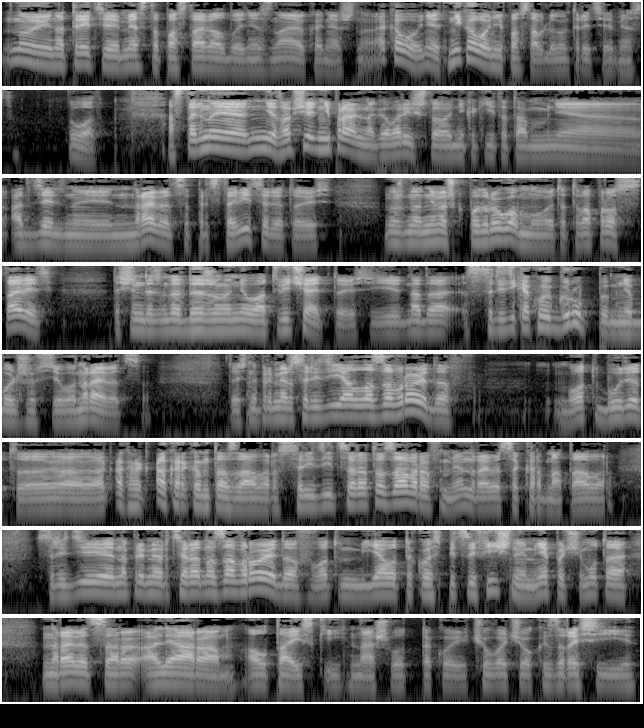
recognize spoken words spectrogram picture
Ну и на третье место поставил бы, не знаю, конечно. А кого? Нет, никого не поставлю на третье место. Вот. Остальные, нет, вообще неправильно говорить, что они какие-то там мне отдельные нравятся, представители, то есть нужно немножко по-другому этот вопрос ставить, точнее даже, даже на него отвечать, то есть надо среди какой группы мне больше всего нравится. То есть, например, среди аллозавроидов вот будет э. Среди цератозавров мне нравится карнотавр. Среди, например, тиранозавроидов, вот я вот такой специфичный, мне почему-то нравится алиарам, алтайский наш вот такой чувачок из России.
